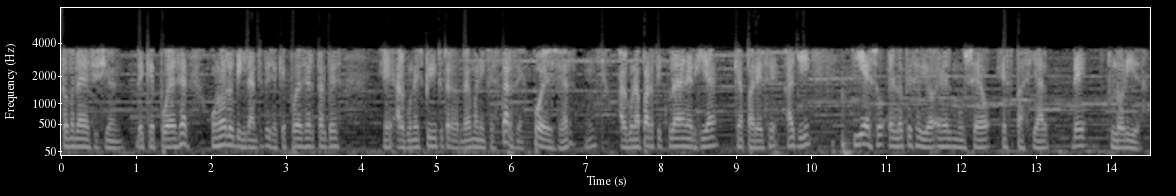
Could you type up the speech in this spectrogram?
tome la decisión de qué puede ser. Uno de los vigilantes decía que puede ser tal vez eh, algún espíritu tratando de manifestarse. Puede ser. Alguna partícula de energía que aparece allí y eso es lo que se vio en el Museo Espacial de Florida.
